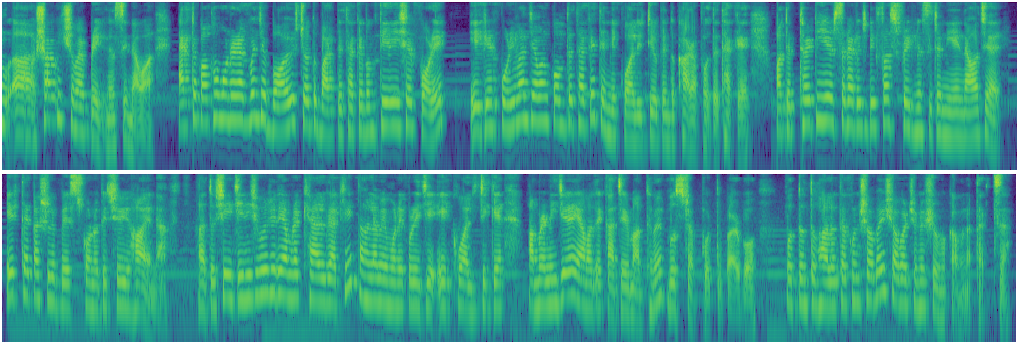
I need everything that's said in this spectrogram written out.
সঠিক সময় প্রেগনেন্সি নেওয়া। একটা কথা মনে রাখবেন যে বয়স যত বাড়তে থাকে এবং তিরিশের পরে এগের পরিমাণ যেমন কমতে থাকে, তেমনি কোয়ালিটিও কিন্তু খারাপ হতে থাকে। অর্থাৎ থার্টি ইয়ার্সের আগে যদি ফার্স্ট প্রেগনেন্সিটা নিয়ে নেওয়া যায়, এর থেকে আসলে বেস্ট কোনো কিছুই হয় না। তো সেই জিনিসগুলো যদি আমরা খেয়াল রাখি, তাহলে আমি মনে করি যে এই কোয়ালিটিকে আমরা নিজেরাই আমাদের কাজের মাধ্যমে বুস্ট আপ করতে পারব। অত্যন্ত ভালো থাকুন সবাই, সবার জন্য শুভকামনা থাকছে।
